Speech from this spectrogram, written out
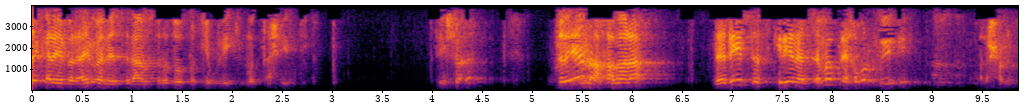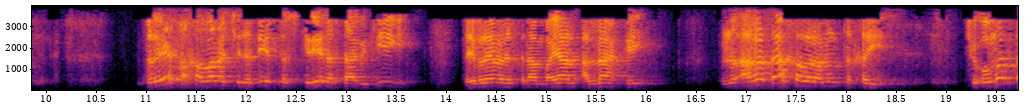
ذکر ابراهیم علی السلام سره دوه په قبله کې متحد دي درېمه خبره د دې تذکرې نه زموږ په خبر کوي الحمدلله درېمه خبره چې د دې تذکرې نه ثابتېږي د ابراهيم عليه السلام بیان الله کوي نو هغه دا خبره مونږ ته کوي چې امت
